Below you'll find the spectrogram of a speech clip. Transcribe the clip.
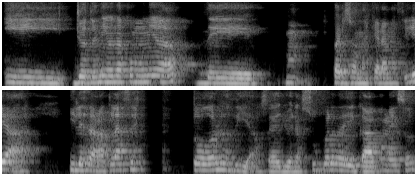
Y yo tenía una comunidad de mm, personas que eran afiliadas y les daba clases todos los días, o sea, yo era súper dedicada con eso,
